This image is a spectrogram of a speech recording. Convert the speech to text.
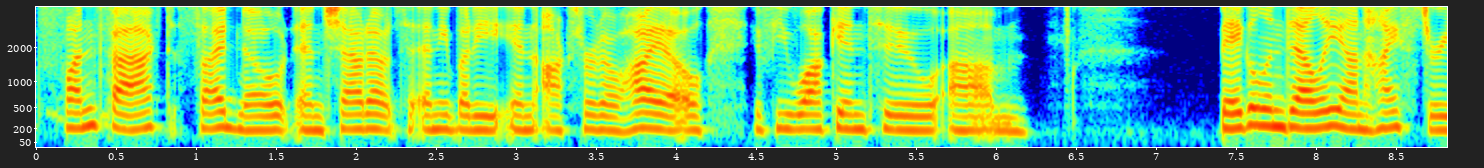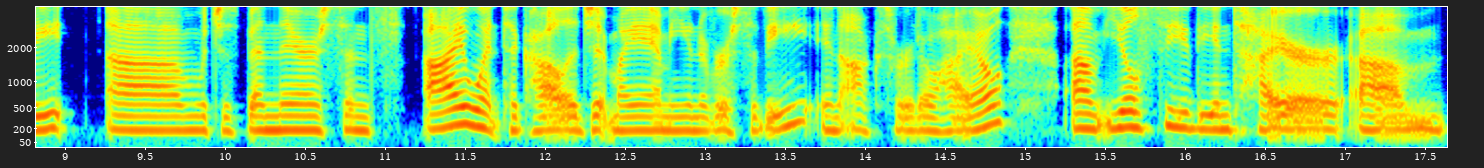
fun fact, side note, and shout out to anybody in Oxford, Ohio. If you walk into um, Bagel and Deli on High Street, um, which has been there since I went to college at Miami University in Oxford, Ohio. Um, you'll see the entire um,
